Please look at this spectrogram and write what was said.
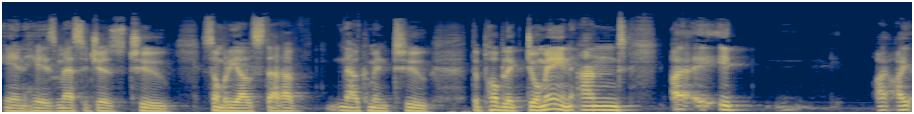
in his messages to somebody else that have now come into the public domain, and I, it, I,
